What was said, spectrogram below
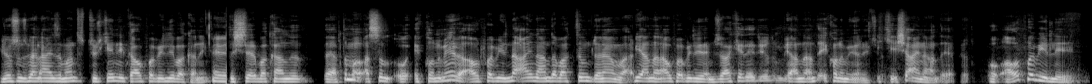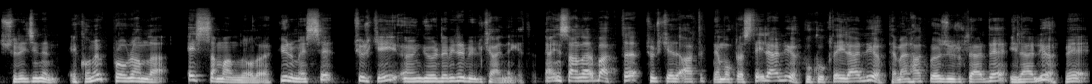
Biliyorsunuz ben aynı zamanda Türkiye'nin ilk Avrupa Birliği Bakanıyım. Evet. Dışişleri Bakanlığı da yaptım ama asıl o ekonomiye ve Avrupa Birliği'ne aynı anda baktığım dönem var. Bir yandan Avrupa Birliği ile müzakere ediyordum, bir yandan da ekonomi yönetiyordum. İki işi aynı anda yapıyordum. O Avrupa Birliği sürecinin ekonomik programla eş zamanlı olarak yürümesi Türkiye'yi öngörülebilir bir ülke haline getirdi. Yani insanlar baktı Türkiye'de artık demokraside ilerliyor, hukukta ilerliyor, temel hak ve özgürlüklerde ilerliyor ve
